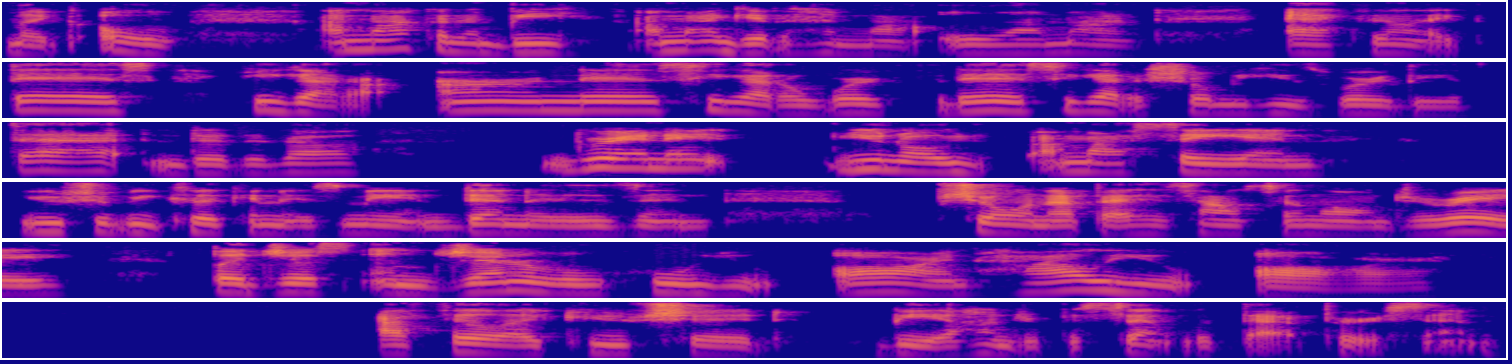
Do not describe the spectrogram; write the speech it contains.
Like, oh, I'm not gonna be, I'm not giving him my oh, I'm not acting like this. He gotta earn this. He gotta work for this. He gotta show me he's worthy of that. And da da da. Granted, you know, I'm not saying you should be cooking this man dinners and showing up at his house in lingerie, but just in general, who you are and how you are, I feel like you should be 100% with that person.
